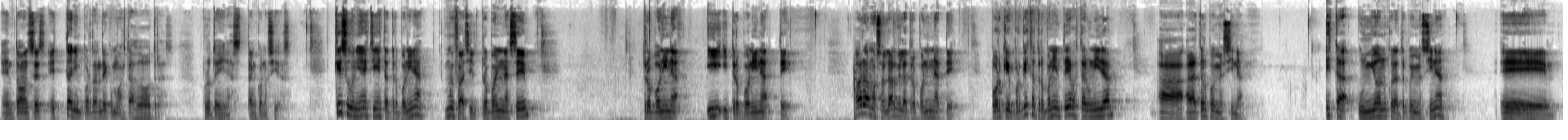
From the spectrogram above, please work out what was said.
Entonces es tan importante como estas dos otras proteínas tan conocidas. ¿Qué subunidades tiene esta troponina? Muy fácil, troponina C, troponina I y troponina T. Ahora vamos a hablar de la troponina T. ¿Por qué? Porque esta troponina T va a estar unida a, la tropomicina. Esta unión con la tropomicina eh,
